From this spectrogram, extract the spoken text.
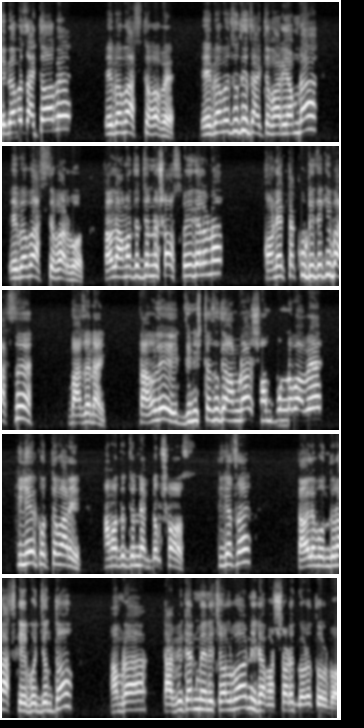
এইভাবে যাইতে হবে, এইভাবে আসতে হবে। এইভাবে যদি যাইতে পারি আমরা, এইভাবে আসতে পারব। তাহলে আমাদের জন্য সহজ হয়ে গেল না? অনেকটা কুটি কি বাড়ছে, বাজে নাই। তাহলে এই জিনিসটা যদি আমরা সম্পূর্ণভাবে ক্লিয়ার করতে পারি, আমাদের জন্য একদম সহজ। ঠিক আছে? তাহলে বন্ধুরা, আজকে এই পর্যন্ত আমরা ট্রাফিক আইন মেনে চলবো, নিরাপদ সড়ক গড়ে তুলবো।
